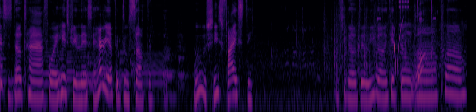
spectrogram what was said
This is no time for a history lesson. Hurry up and do something. Ooh, she's feisty. What you gonna do? You gonna get them uh, plum?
